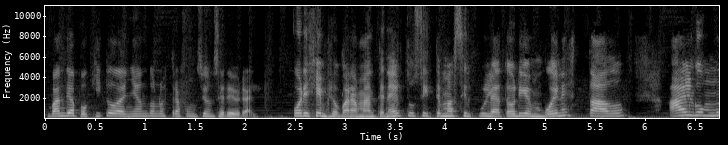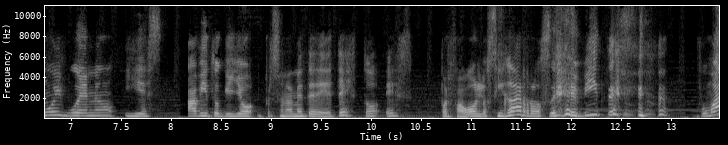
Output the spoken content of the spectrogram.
van de a poquito dañando nuestra función cerebral. Por ejemplo, para mantener tu sistema circulatorio en buen estado, algo muy bueno y es hábito que yo personalmente detesto es, por favor, los cigarros, evite fumar,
